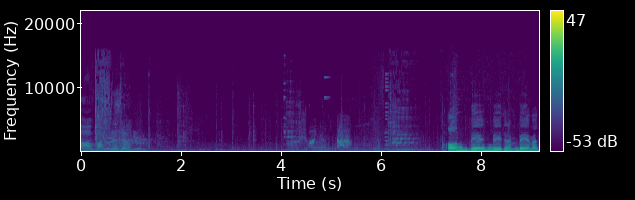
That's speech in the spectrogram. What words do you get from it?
Av Görüş başladı. sağlıyorum. A, Abi B, kafama B vurdu. B hemen.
